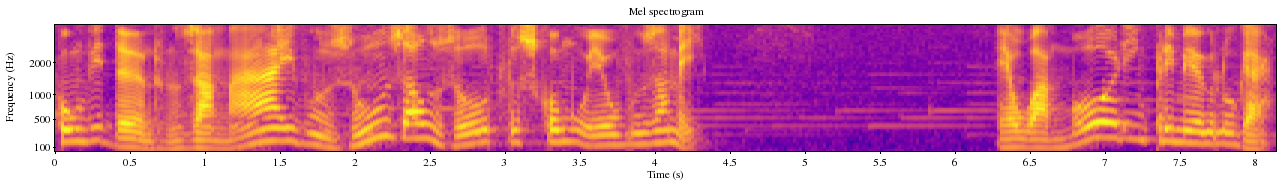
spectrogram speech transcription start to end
convidando-nos: amai-vos uns aos outros como eu vos amei. É o amor em primeiro lugar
